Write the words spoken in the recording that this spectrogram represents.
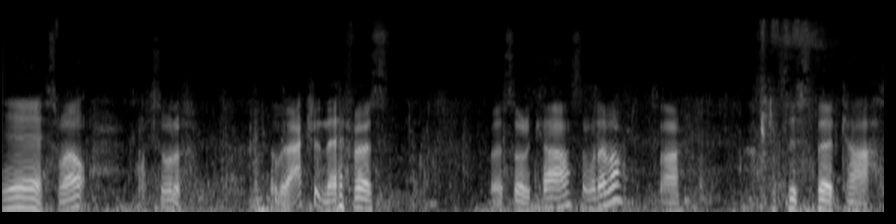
Yes, well, I sort of a little bit of action there first first sort of cast or whatever. So what's this third cast?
